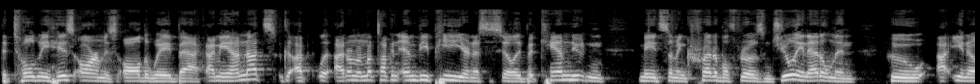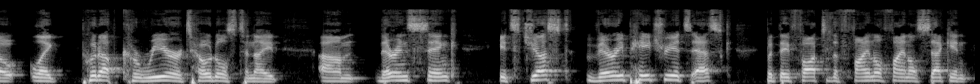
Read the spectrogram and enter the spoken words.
that told me his arm is all the way back. I mean, I'm not. I, I don't. I'm not talking MVP here necessarily, but Cam Newton made some incredible throws, and Julian Edelman, who uh, you know, like put up career totals tonight. Um, they're in sync. It's just very Patriots esque but they fought to the final, final second.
